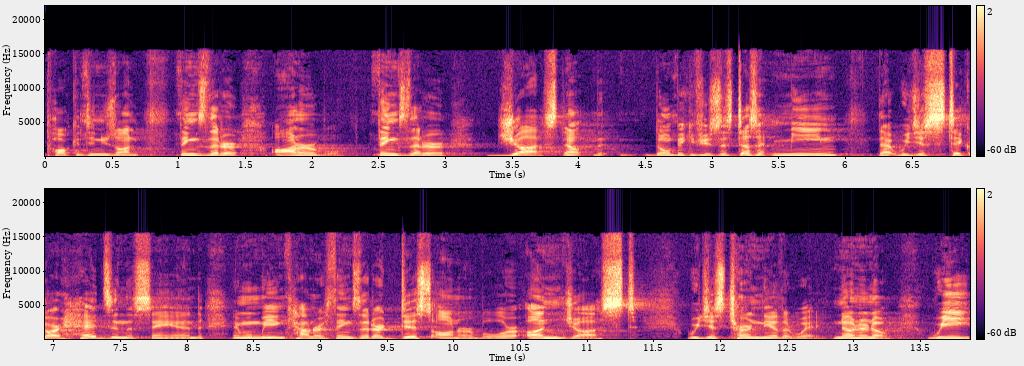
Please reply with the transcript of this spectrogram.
Paul continues on things that are honorable, things that are just. Now, don't be confused. This doesn't mean that we just stick our heads in the sand and when we encounter things that are dishonorable or unjust, we just turn the other way. No, no, no. We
